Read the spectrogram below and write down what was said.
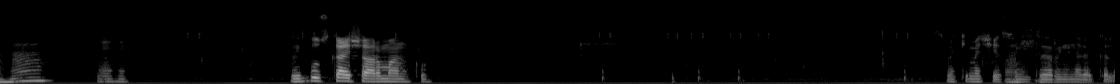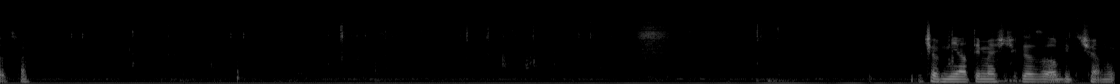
Ահա։ Ահա։ Выпускай шарманку. Մեկի մեջ ես իմ ձեռինները կլացեմ։ Ինչև մի հատի մեջ չկա զաբիտ չանի։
